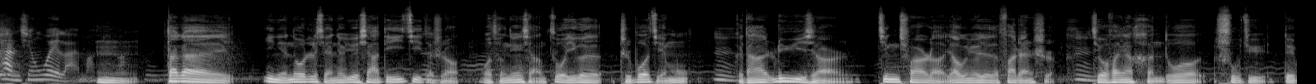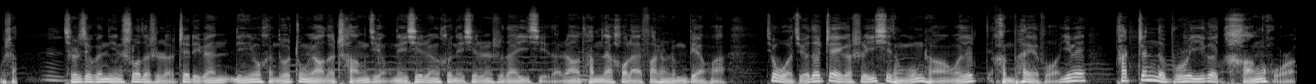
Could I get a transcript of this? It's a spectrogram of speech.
看清未来嘛？嗯，大概一年多之前，就月下第一季的时候，我曾经想做一个直播节目，嗯。给大家捋一下京圈的摇滚乐队的发展史，嗯，结果发现很多数据对不上。嗯。其实就跟您说的似的，这里边您有很多重要的场景，哪些人和哪些人是在一起的，然后他们在后来发生什么变化。就我觉得这个是一系统工程，我就很佩服，因为它真的不是一个行活儿，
